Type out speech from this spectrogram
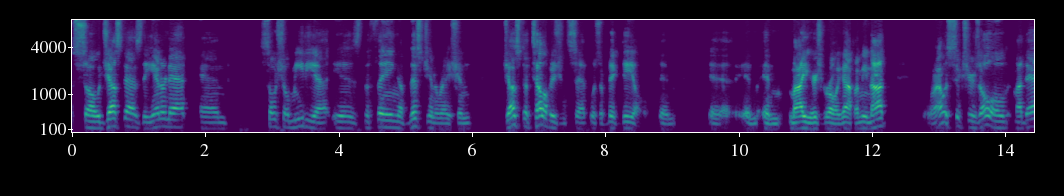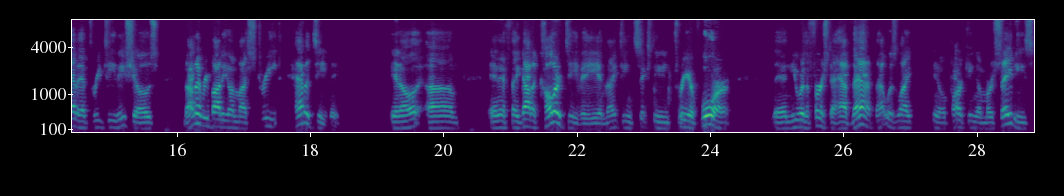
so, just as the internet and social media is the thing of this generation, just a television set was a big deal in, in, in my years growing up. I mean, not when I was six years old, my dad had three TV shows. Not everybody on my street had a TV, you know. Um, and if they got a color TV in 1963 or four, then you were the first to have that. That was like you know parking a Mercedes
